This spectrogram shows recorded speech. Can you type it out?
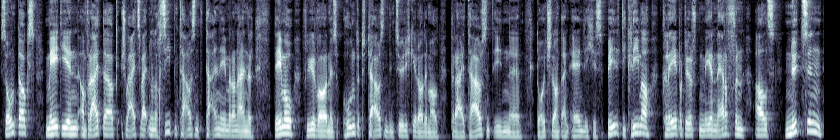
Sonntagsmedien. Am Freitag schweizweit nur noch 7000 Teilnehmer an einer Demo. Früher waren es 100.000, in Zürich gerade mal 3.000, in äh, Deutschland ein ähnliches Bild. Die Klimakleber dürften mehr nerven als nützen.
